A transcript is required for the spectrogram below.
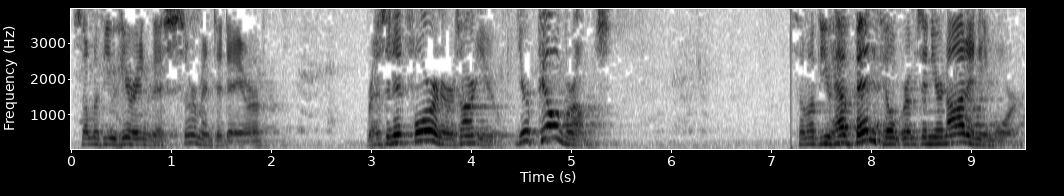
Some of you hearing this sermon today are resident foreigners, aren't you? You're pilgrims. Some of you have been pilgrims and you're not anymore.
